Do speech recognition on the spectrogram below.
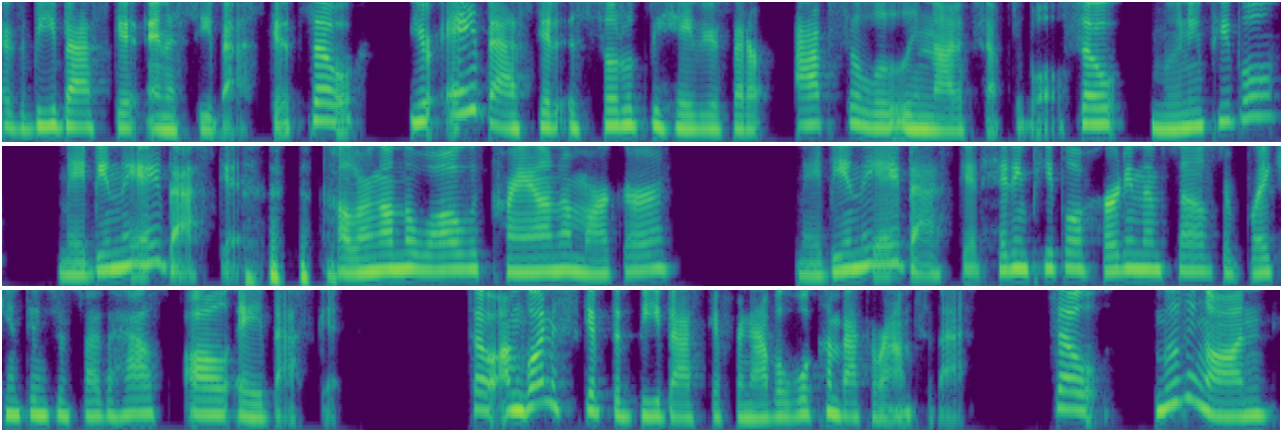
as a B basket, and a C basket. So your A basket is filled with behaviors that are absolutely not acceptable. So, mooning people, maybe in the A basket, coloring on the wall with crayon or marker, maybe in the A basket, hitting people, hurting themselves, or breaking things inside the house, all A basket. So, I'm going to skip the B basket for now, but we'll come back around to that. So, moving on,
